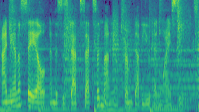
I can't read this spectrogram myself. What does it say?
I'm Anna Sale, and this is Death, Sex, and Money from WNYC.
